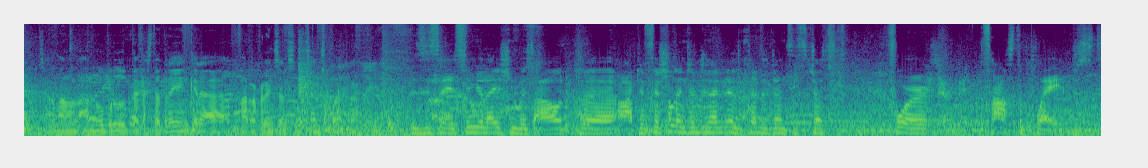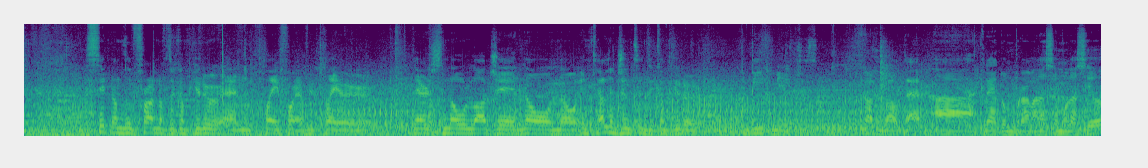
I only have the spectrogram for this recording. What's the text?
amb el, el nou producte que està traient, que era, fa referència al 504. This is a simulation without uh, artificial intelligence. It's just for faster play. Just sit on the front of the computer and play for every player. There's no logic, no no intelligence in the computer to beat me. Ha creat un programa de simulació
